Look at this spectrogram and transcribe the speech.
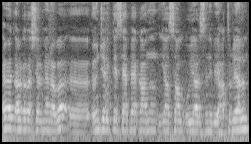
Evet arkadaşlar merhaba. Ee, öncelikle SPK'nın yasal uyarısını bir hatırlayalım.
